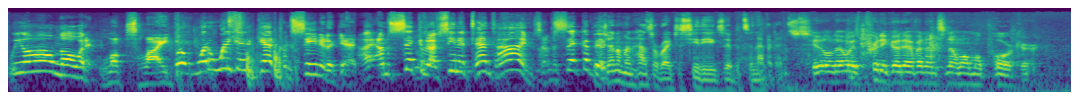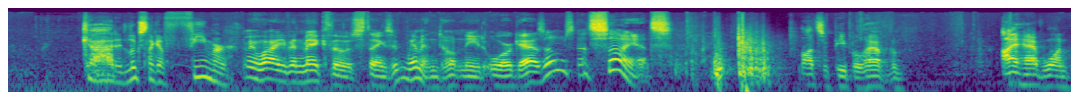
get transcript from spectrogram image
We all know what it looks like. But what, what are we gonna get from seeing it again? I, I'm sick of it. I've seen it ten times. I'm sick of it. The gentleman has a right to see the exhibits and evidence. Dildo is pretty good evidence no one will pork her. God, it looks like a femur. I mean, why even make those things? Women don't need orgasms. That's science. Lots of people have them. I have one.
